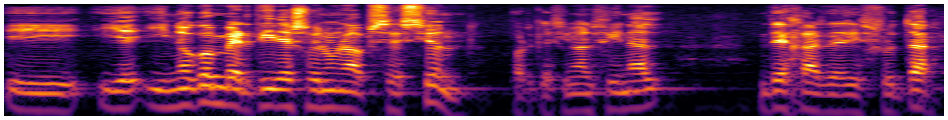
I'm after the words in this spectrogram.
y, no convertir eso en una obsesión, porque si no al final dejas de disfrutar,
